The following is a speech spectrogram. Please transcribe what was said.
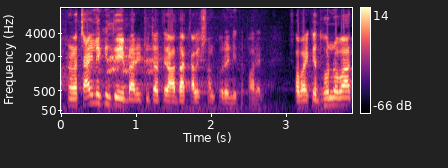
আপনারা চাইলে কিন্তু এই বাড়ি টু জাতের আদা কালেকশন করে নিতে পারেন। সবাইকে ধন্যবাদ।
